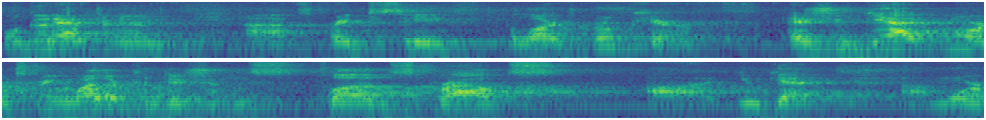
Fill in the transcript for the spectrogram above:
Well, good afternoon. Uh, it's great to see the large group here. As you get more extreme weather conditions, floods, droughts, uh, you get uh, more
